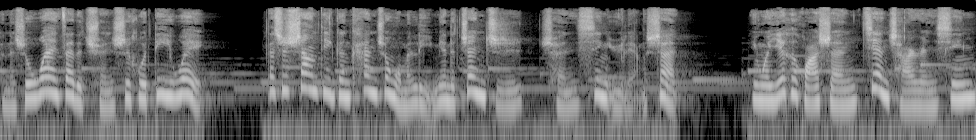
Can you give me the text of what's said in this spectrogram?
可能是外在的权势或地位。”但是上帝更看重我们里面的正直、诚信与良善，因为耶和华神鉴察人心，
